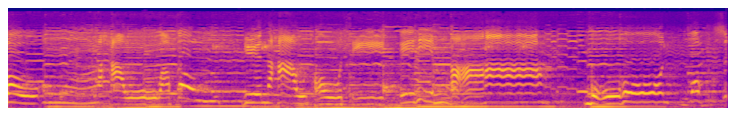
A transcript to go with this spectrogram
无后风，愿效陶瓷点雅，满腹书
